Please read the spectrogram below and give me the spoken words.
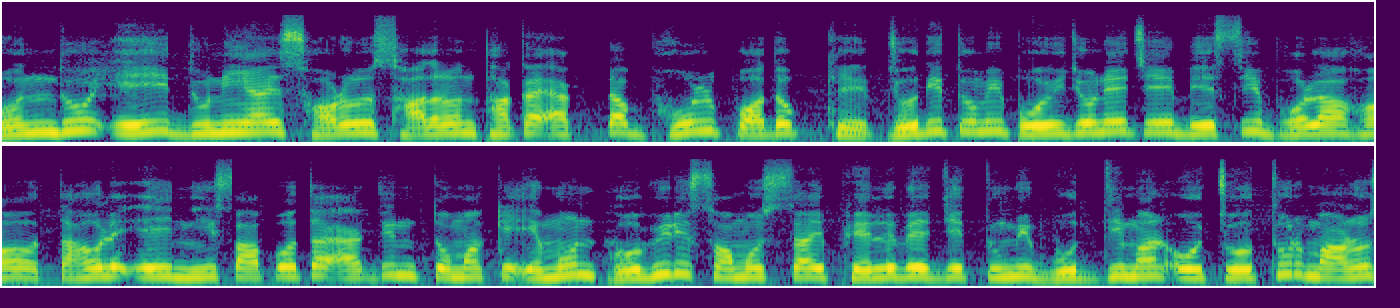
বন্ধু, এই দুনিয়ায় সরল সাধারণ থাকা একটা ভুল পদক্ষেপ। যদি তুমি প্রয়োজনে চেয়ে বেশি ভোলা হও, তাহলে এই নিষ্পাপতা একদিন তোমাকে এমন গভীর সমস্যায় ফেলবে যে তুমি বুদ্ধিমান ও চতুর মানুষ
